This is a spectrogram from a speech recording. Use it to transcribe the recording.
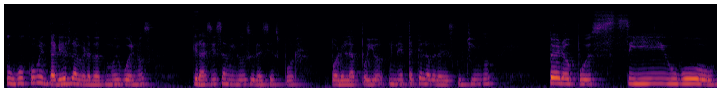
hubo comentarios, la verdad, muy buenos. Gracias amigos, gracias por, por el apoyo, neta que lo agradezco un chingo, pero pues sí hubo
